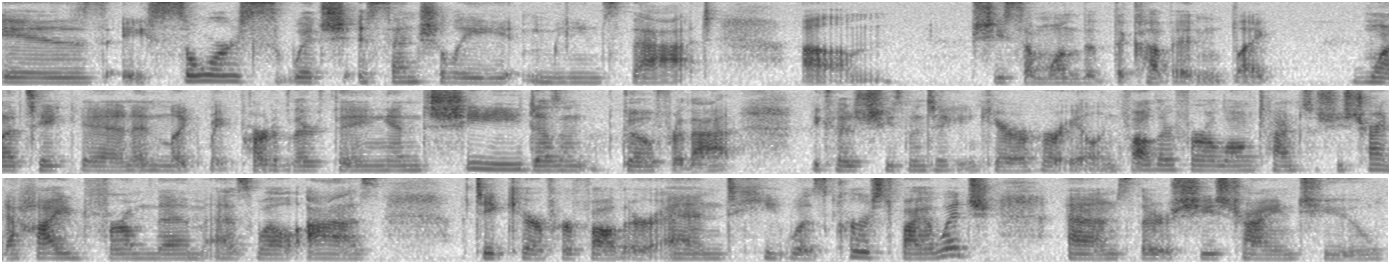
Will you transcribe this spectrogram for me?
is a source which essentially means that um, she's someone that the coven like want to take in and like make part of their thing and she doesn't go for that because she's been taking care of her ailing father for a long time so she's trying to hide from them as well as take care of her father and he was cursed by a witch and there, she's trying to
